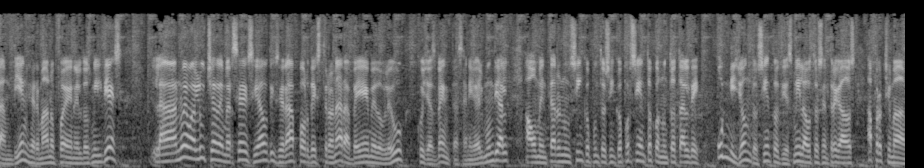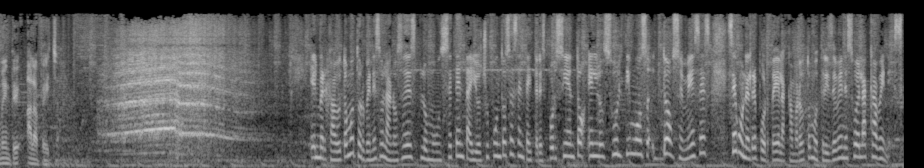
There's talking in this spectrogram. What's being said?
también germano, fue en el 2010. La nueva lucha de Mercedes y Audi será por destronar a BMW, cuyas ventas a nivel mundial aumentaron un 5.5% con un total de 1.210.000 autos entregados aproximadamente a la fecha. El mercado automotor venezolano se desplomó un 78.63% en los últimos 12 meses, según el reporte de la Cámara Automotriz de Venezuela, Cabenes.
